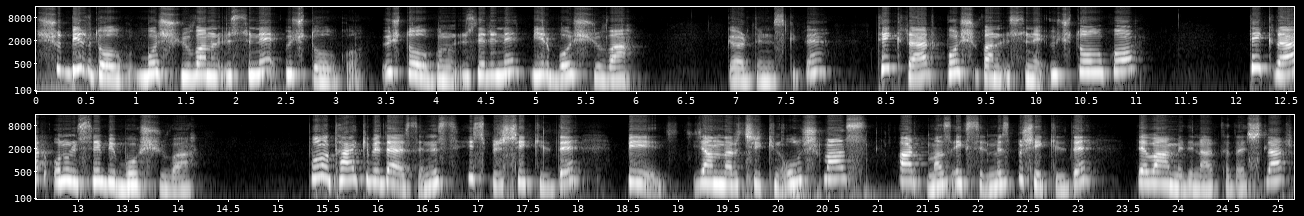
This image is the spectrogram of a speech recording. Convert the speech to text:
şu bir dolgu boş yuvanın üstüne 3 dolgu. 3 dolgunun üzerine bir boş yuva gördüğünüz gibi. Tekrar boş yuvanın üstüne 3 dolgu. Tekrar onun üstüne bir boş yuva. Bunu takip ederseniz hiçbir şekilde bir yanları çirkin oluşmaz, artmaz, eksilmez. Bu şekilde devam edin arkadaşlar.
